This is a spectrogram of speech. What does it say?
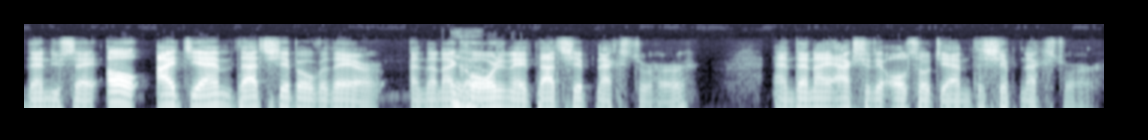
Then you say, "Oh, I jam that ship over there, and then I Yeah. coordinate that ship next to her, and then I actually also jam the ship next to her."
